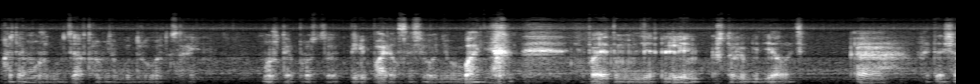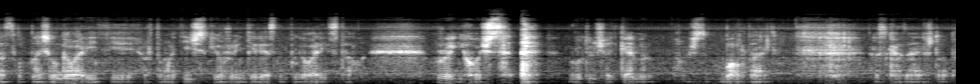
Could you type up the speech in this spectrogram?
Хотя, может быть, завтра у меня будет другое настроение. Может, я просто перепарился сегодня в бане поэтому мне лень что-либо делать. Хотя сейчас вот начал говорить, и автоматически уже интересно поговорить стало. Уже не хочется выключать камеру, хочется болтать, рассказать что-то.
